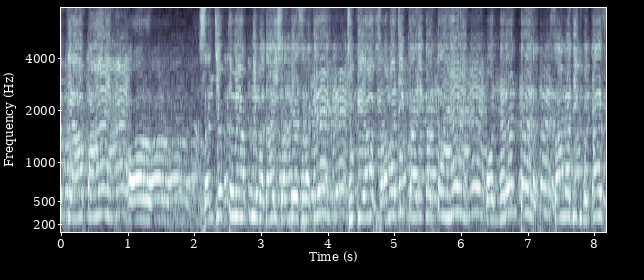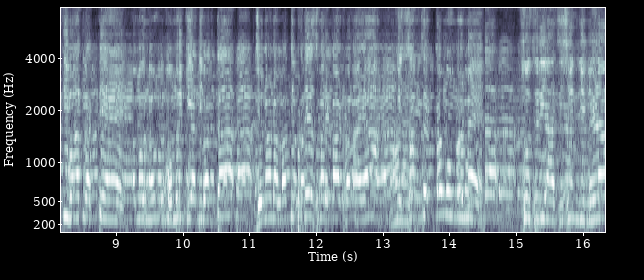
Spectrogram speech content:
कि आप आए और संक्षिप्त में अपने बधाई संदेश रखें क्योंकि आप सामाजिक कार्यकर्ता हैं और निरंतर सामाजिक विकास की बात रखते हैं। उम्र की अधिवक्ता जिन्होंने मध्य प्रदेश में रिकॉर्ड बनाया कि सबसे कम उम्र में सुश्री आशीष जी मीणा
